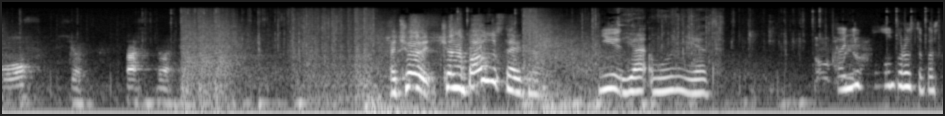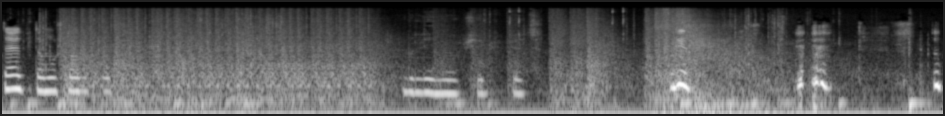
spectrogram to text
Ну, оф. Все. Раз, два. А что, что на паузу ставить надо? Нет, Я... Ну, нет. они он просто поставит, потому что он. Блин, вообще пипец. Блин. Тут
